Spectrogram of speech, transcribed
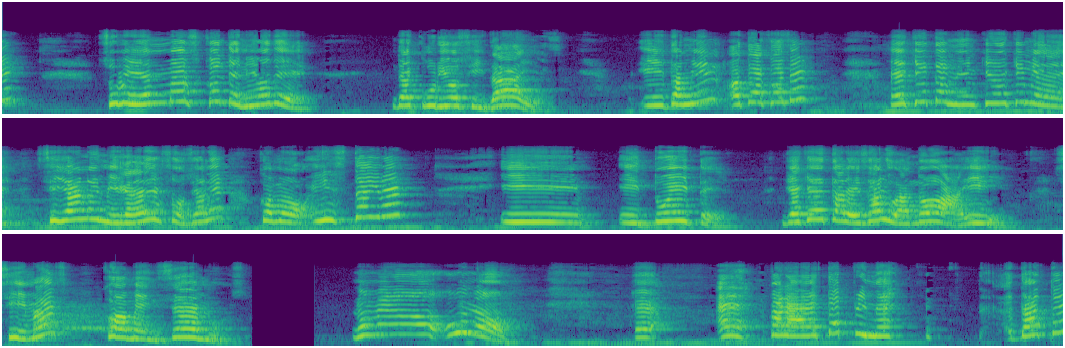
subiré más contenido de, de curiosidades. Y también otra cosa es que también quiero que me sigan en mis redes sociales como Instagram y, y Twitter, ya que estaré saludando ahí. Sin más, comencemos. Número uno. Eh, eh, para este primer dato,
